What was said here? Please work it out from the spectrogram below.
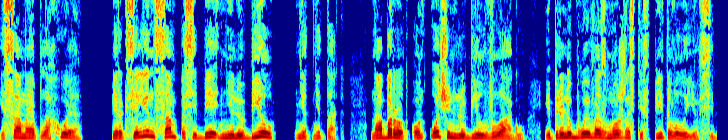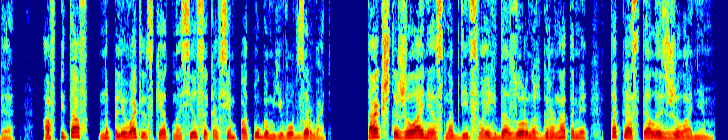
И самое плохое, пероксилин сам по себе не любил... Нет, не так. Наоборот, он очень любил влагу и при любой возможности впитывал ее в себя. А впитав, наплевательски относился ко всем потугам его взорвать. Так что желание снабдить своих дозорных гранатами так и осталось желанием.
